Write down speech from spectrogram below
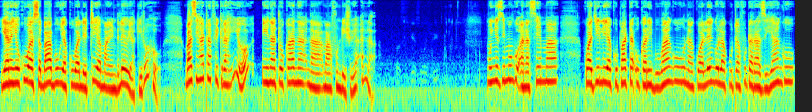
yanayokuwa sababu ya kuwaletea maendeleo ya kiroho. Basi hata fikira hiyo inatokana na mafundisho ya allah. Mwenyezi mungu anasema kwa ajili ya kupata ukaribu wangu na kwa lengo la kutafuta razi yangu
